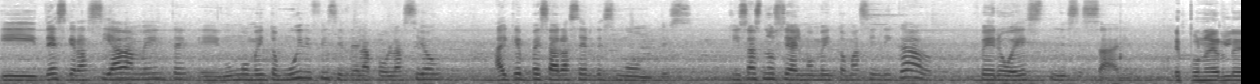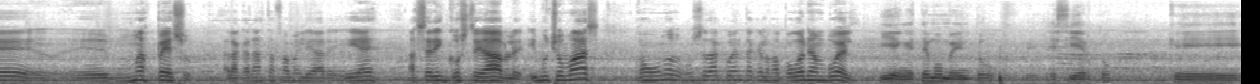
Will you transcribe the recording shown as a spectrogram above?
y desgraciadamente en un momento muy difícil de la población hay que empezar a hacer desmontes. Quizás no sea el momento más indicado, pero es necesario. Es ponerle eh, más peso a la canasta familiar y es hacer incosteable y mucho más cuando uno, uno se da cuenta que los apagones han vuelto. Y en este momento es cierto que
